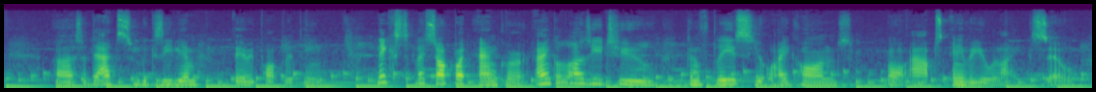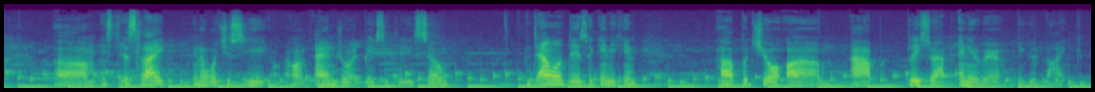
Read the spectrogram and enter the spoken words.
Uh, so that's Vixelium, very popular theme. Next, let's talk about Anchor. Anchor allows you to kind of place your icons or apps anywhere you like. So um, it's just like you know what you see on Android basically. So download this again. You can uh, put your um, app, place your app anywhere you like.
